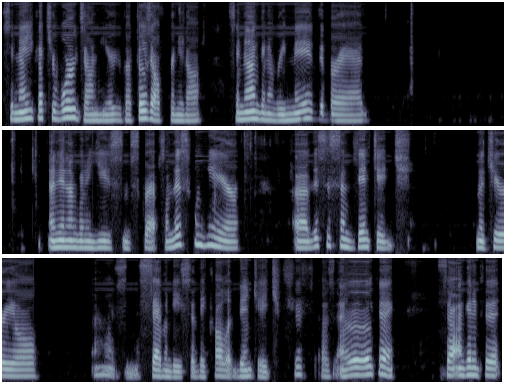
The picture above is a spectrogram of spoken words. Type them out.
So now you got your words on here. You've got those all printed off. So now I'm going to remove the brad. And then I'm going to use some scraps. On this one here, uh, this is some vintage material. Oh, it's in the 70s, so they call it vintage. Oh, okay. So I'm going to put,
